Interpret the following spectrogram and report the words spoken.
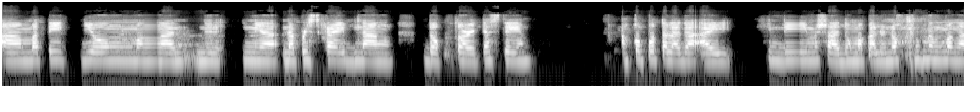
um, matake yung mga na-prescribe ng doctor kasi ako po talaga ay hindi masyadong makalunok ng mga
